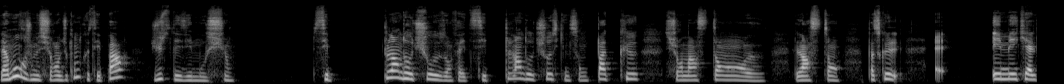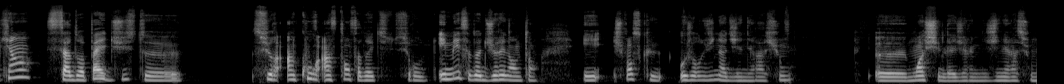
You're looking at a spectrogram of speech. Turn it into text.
L'amour, je me suis rendu compte que c'est pas juste des émotions. C'est plein d'autres choses en fait. C'est plein d'autres choses qui ne sont pas que sur l'instant. Euh, l'instant. Parce que eh, aimer quelqu'un, ça doit pas être juste euh, sur un court instant, ça doit être sur. Aimer, ça doit durer dans le temps. Et je pense que aujourd'hui notre génération. Euh, moi, je suis de la génération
